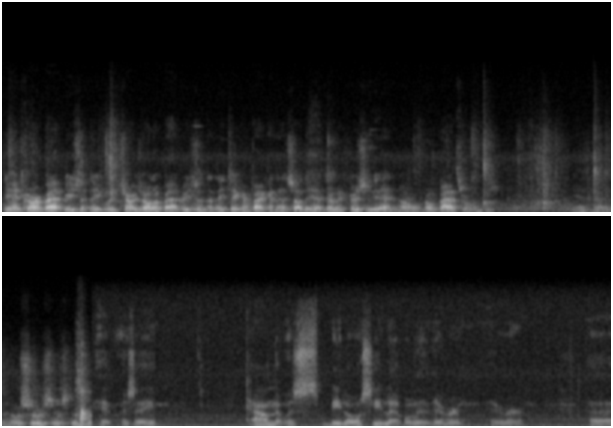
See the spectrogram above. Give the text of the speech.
They had car batteries and they would charge all the batteries and then they take them back and that's how they had the electricity. They had no, no bathrooms and uh, no sewer system. It was a town that was below sea level. There were there were uh,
